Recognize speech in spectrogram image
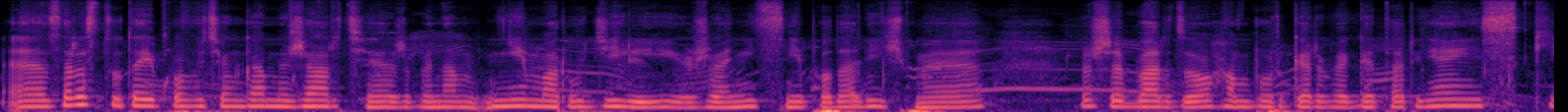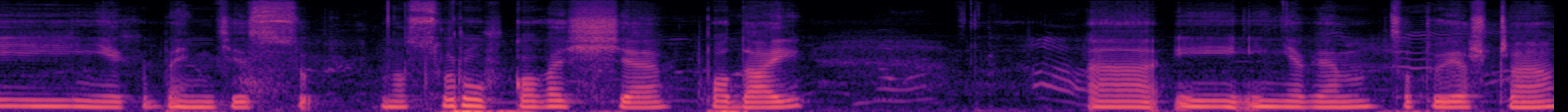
E, zaraz tutaj powyciągamy żarcie, żeby nam nie marudzili, że nic nie podaliśmy. Proszę bardzo, hamburger wegetariański, niech będzie su no surówko, weź się, podaj. E, i, I nie wiem, co tu jeszcze.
